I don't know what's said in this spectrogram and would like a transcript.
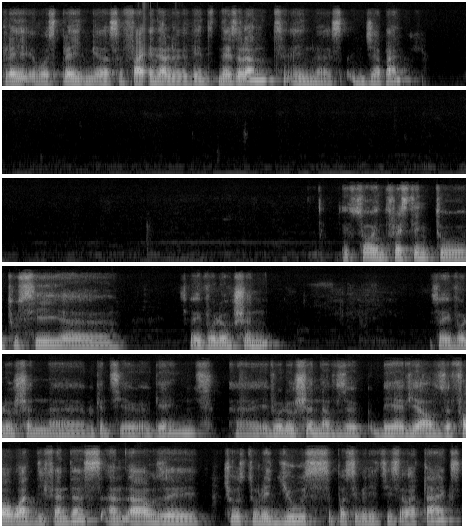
play, was playing uh, the final against Netherlands in, uh, in Japan. It's so interesting to, to see uh, the evolution the evolution, uh, we can see again, uh, evolution of the behavior of the forward defenders and how they choose to reduce the possibilities of attacks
